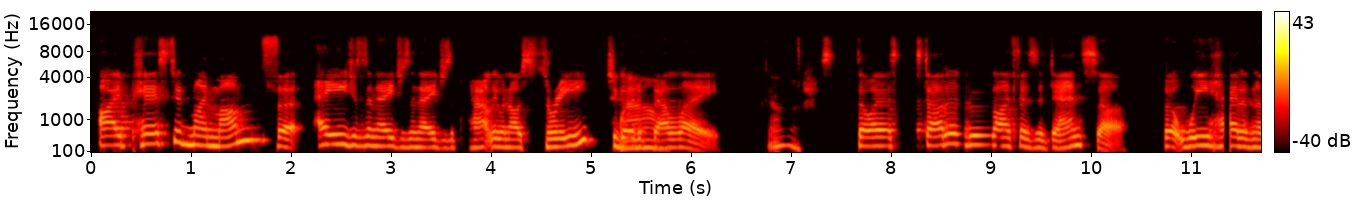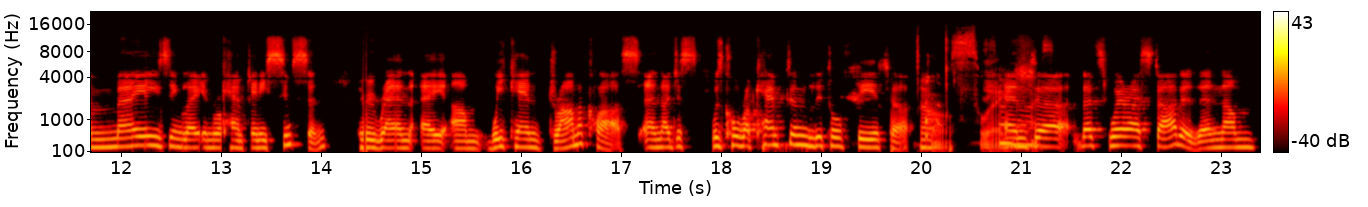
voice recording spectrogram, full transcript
I pestered my mum for ages and ages and ages, apparently, when I was three, to go to ballet. Gosh. So I started life as a dancer, but we had an amazing lady in Rockhampton, Simpson, who ran a um, weekend drama class. And I just was called Rockhampton Little Theatre. Oh, sweet. And uh, that's where I started. And um,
